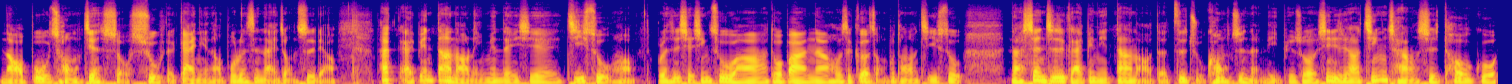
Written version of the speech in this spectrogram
脑部重建手术的概念哈。不论是哪一种治疗，它改变大脑里面的一些激素哈，不论是血清素啊、多巴胺啊，或是各种不同的激素，那甚至是改变你大脑的自主控制能力。比如说，心理治疗经常是透过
